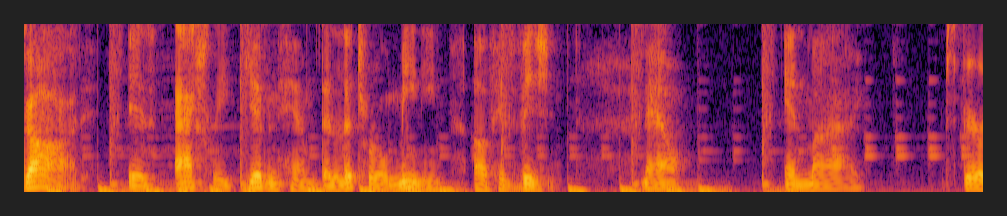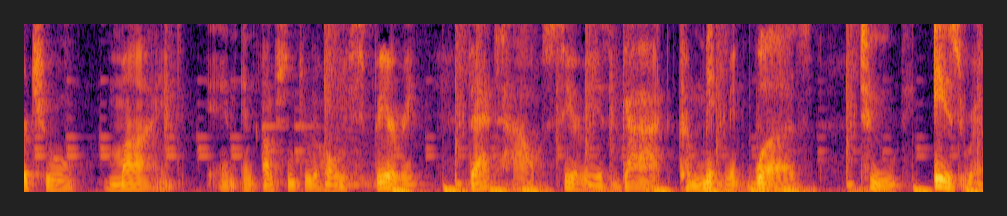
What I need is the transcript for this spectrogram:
God is actually giving him the literal meaning of his vision. Now, in my spiritual mind and, and unction through the Holy Spirit, that's how serious God commitment was to Israel.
